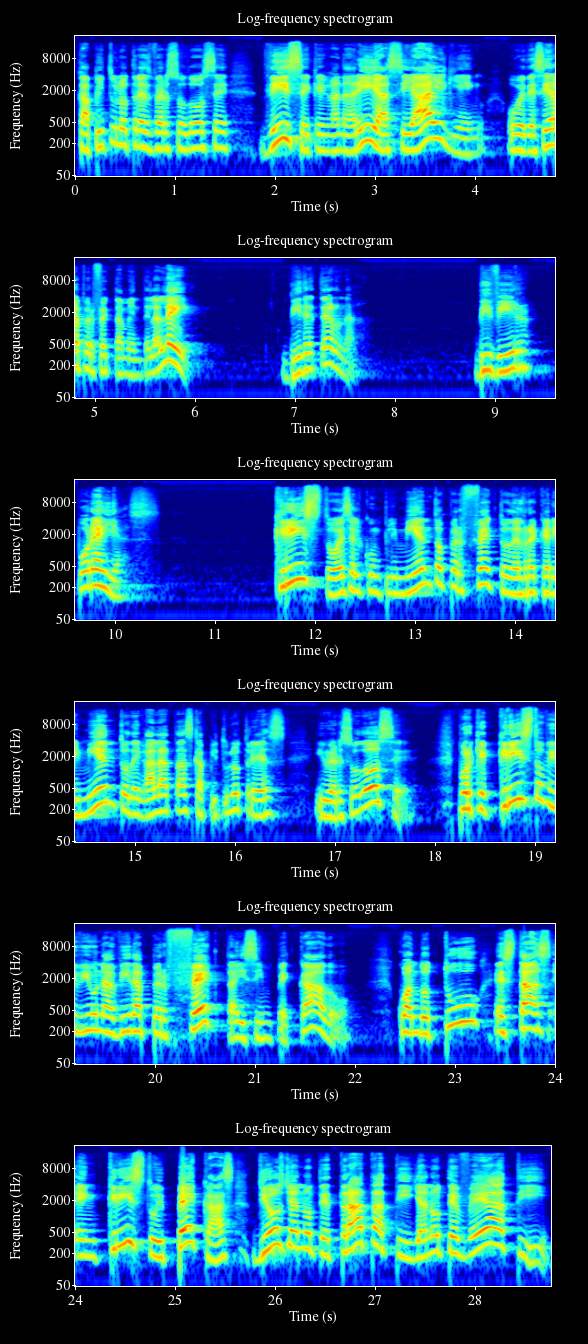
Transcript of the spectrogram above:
capítulo 3, verso 12 dice que ganaría si alguien obedeciera perfectamente la ley. Vida eterna. Vivir por ellas. Cristo es el cumplimiento perfecto del requerimiento de Gálatas capítulo 3 y verso 12. Porque Cristo vivió una vida perfecta y sin pecado. Cuando tú estás en Cristo y pecas, Dios ya no te trata a ti, ya no te ve a ti,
